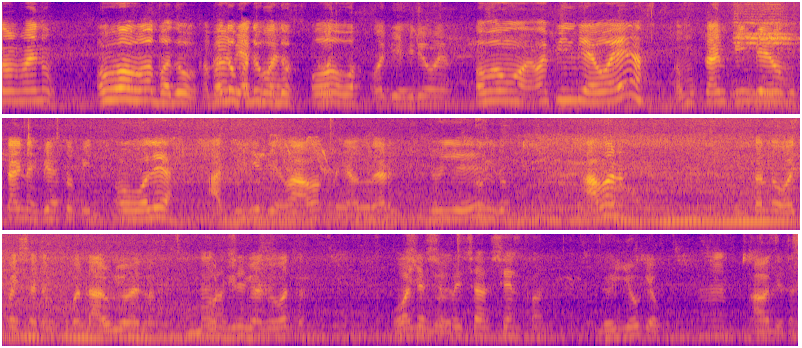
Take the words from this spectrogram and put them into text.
નામ હોયનું ઓહો ઓહો ભદો ભદો ભદો ભદો. ઓહો ઓહો. ઓય બેહી રહ્યો ઓહો પીન ને? અમુક ટાઈમ પીન બેહો અમુક ટાઈમ નહીં બેહતો પીન. ઓહો લે. આજ જોઈએ તે હવા આવે નહીં આવતું રેડે જોઈએ. આવે ને ઇન્કમ તો હોય જ પૈસા તમને ખબર દારૂડિયો હોય એટલે હા, ઓળખી છે. ગયા જોવો જ ને હોય જ પૈસા ને જોઈએ. પૈસા સેન કર જોઈએ એવું કેવું હમ. આવે દેતા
